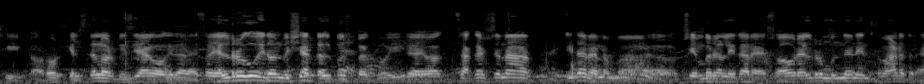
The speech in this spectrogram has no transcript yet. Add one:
ಸಿ ಅವ್ರವ್ರ ಕೆಲಸದಲ್ಲಿ ಅವ್ರು ಬ್ಯುಸಿ ಆಗಿ ಹೋಗಿದ್ದಾರೆ. ಸೊ ಎಲ್ರಿಗೂ ಇದೊಂದು ವಿಷಯ ತಲುಪಿಸ್ಬೇಕು. ಈಗ ಇವಾಗ ಸಾಕಷ್ಟು ಜನ ಇದ್ದಾರೆ ನಮ್ಮ ಚೇಂಬರ್ ಅಲ್ಲಿ ಇದ್ದಾರೆ ಸೊ ಅವರೆಲ್ಲರೂ ಮುಂದೆ ನಿಂತು ಮಾಡಿದ್ರೆ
